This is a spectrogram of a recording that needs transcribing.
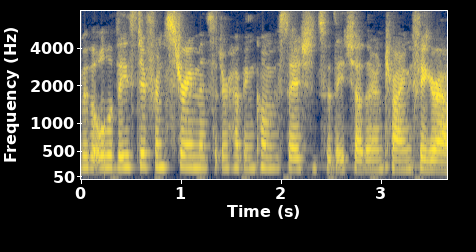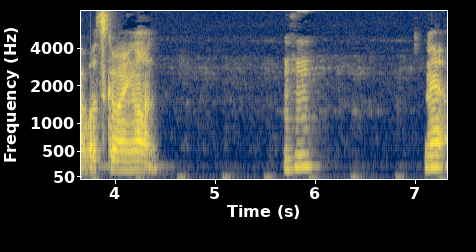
With all of these different streamers that are having conversations with each other and trying to figure out what's going on. hmm Yeah.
